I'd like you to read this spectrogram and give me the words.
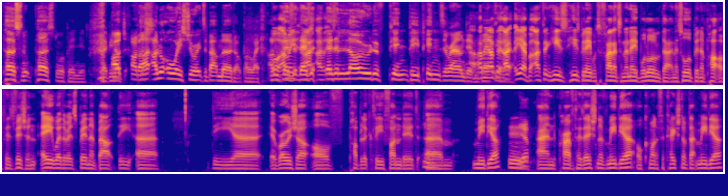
Personal, personal opinion. Maybe I'll not, j- I'll but just- I, am not always sure it's about Murdoch. By the way, Um, Well, I there's, a, mean, there's, I- a, I- there's a load of pin, pins around him. I mean, but, I think, you know. I, yeah, but I think he's he's been able to finance and enable all of that, and it's all been a part of his vision. A, whether it's been about the uh, the uh, erosion of publicly funded um, media Yep. and privatization of media or commodification of that media,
